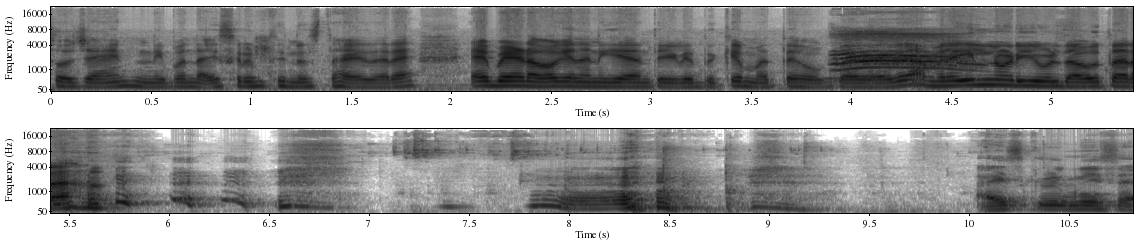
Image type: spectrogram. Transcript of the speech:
ಸೊ ಜಯಂತ್ ನನಗೆ ಬಂದು ಐಸ್ ಕ್ರೀಮ್ ತಿನ್ನಿಸ್ತಾ ಇದ್ದಾರೆ. ಏ ಬೇಡ ಹೋಗಿ ನನಗೆ ಅಂತ ಹೇಳಿದ್ದಕ್ಕೆ ಮತ್ತೆ ಹೋಗ್ತಾ ಇದ್ದಾರೆ. ಆಮೇಲೆ ಇಲ್ಲಿ ನೋಡಿ ಇವಳ್ದು ಅವತಾರ. ಐಸ್ ಕ್ರೀಮ್ ಮೀಸೆ.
